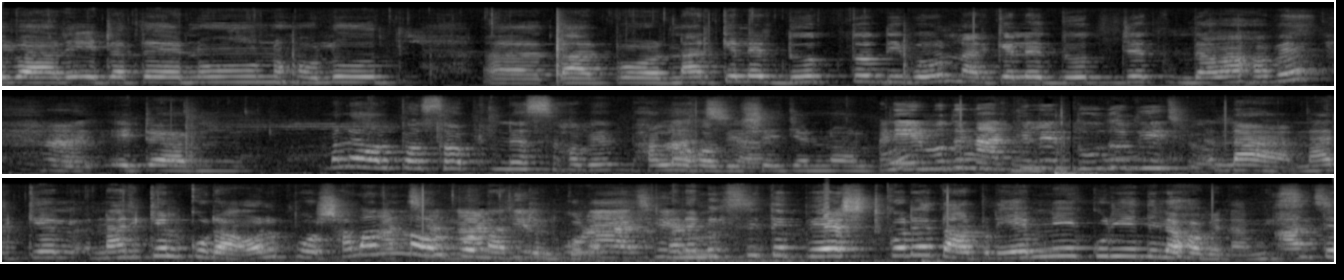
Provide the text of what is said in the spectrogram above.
এবার এটাতে নুন হলুদ তারপর নারকেলের দুধ তো দিব নারকেলের দুধ যে দেওয়া হবে হ্যাঁ। এটা মানে অল্প সফটনেস হবে ভালো হবে আচ্ছা। সেই জন্য অল্প মানে এর মধ্যে নারকেলের দুধও দিয়েছ না নারকেল নারকেল কুড়া অল্প সামান্য আচ্ছা, অল্প নারকেল কুড়া মানে মিক্সিতে পেস্ট করে তারপরে এমনি কুড়িয়ে দিলে হবে না মিক্সিতে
